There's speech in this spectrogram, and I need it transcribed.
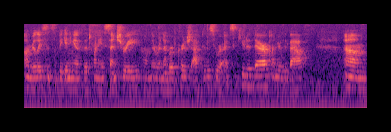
um, really since the beginning of the 20th century. Um, there were a number of Kurdish activists who were executed there under the Ba'ath. Um,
